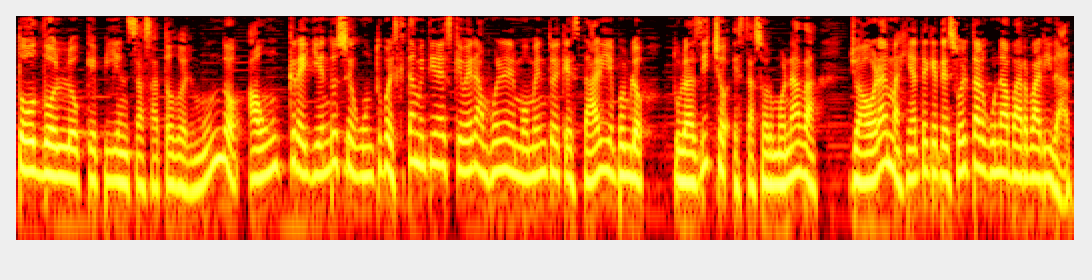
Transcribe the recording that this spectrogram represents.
todo lo que piensas a todo el mundo, aún creyendo según tú, pero es que también tienes que ver a lo mejor en el momento de que está alguien, por ejemplo, tú lo has dicho, estás hormonada. Yo ahora imagínate que te suelta alguna barbaridad.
